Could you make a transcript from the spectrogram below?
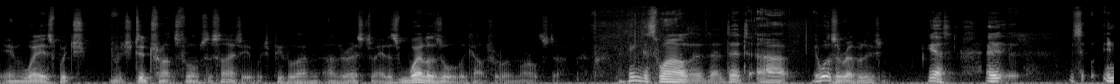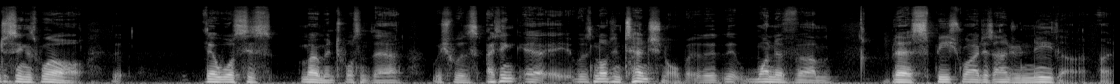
in ways which which did transform society, which people un- underestimate, as well as all the cultural and moral stuff. I think as well that, that uh, it was a revolution. Yes, uh, it's interesting as well that there was this moment, wasn't there, which was I think uh, it was not intentional, but one of um, Blair's speechwriters, Andrew Neather, right,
